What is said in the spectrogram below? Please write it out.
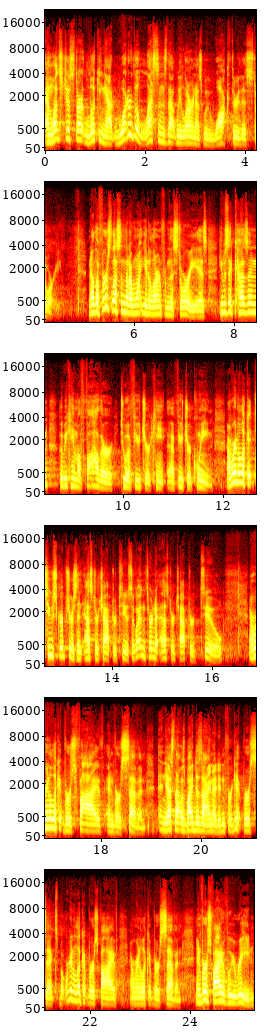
And let's just start looking at what are the lessons that we learn as we walk through this story. Now, the first lesson that I want you to learn from this story is he was a cousin who became a father to a future, king, a future queen. And we're going to look at two scriptures in Esther chapter 2. So go ahead and turn to Esther chapter 2. And we're going to look at verse 5 and verse 7. And yes, that was by design. I didn't forget verse 6, but we're going to look at verse 5 and we're going to look at verse 7. In verse 5, we read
